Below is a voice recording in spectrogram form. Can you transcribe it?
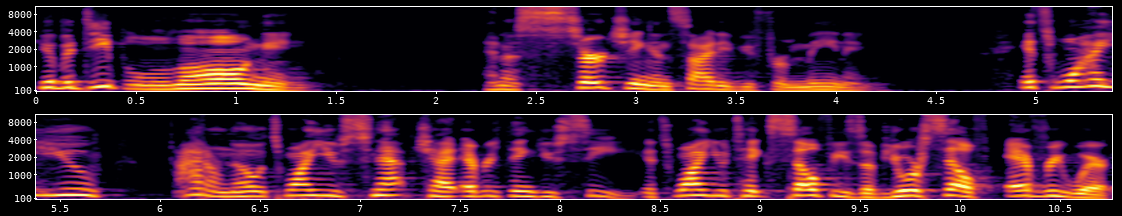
You have a deep longing and a searching inside of you for meaning. It's why you, I don't know, it's why you Snapchat everything you see. It's why you take selfies of yourself everywhere.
